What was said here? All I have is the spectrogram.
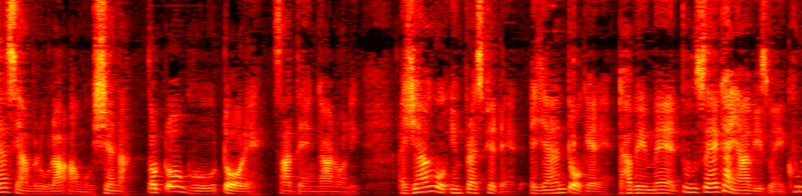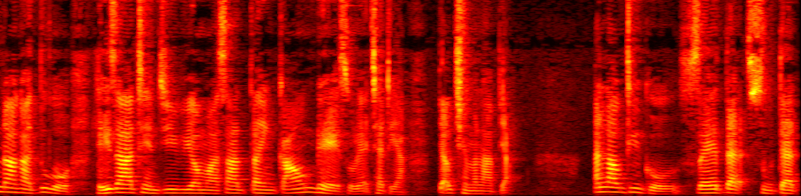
ကြက်ဆရာမလို့လောက်အောင်ကိုရှင်းတာတော်တော်ကိုတော်တယ်စာတင်ကတော့လေအရန်ကို impress ဖြစ်တယ်အရန်တော်ခဲ့တယ်ဒါပေမဲ့သူဆဲခံရပြီဆိုရင်ခုနကသူ့ကိုလေးစားထင်ကြီးပြီးတော့မှစာတိုင်ကောင်းတယ်ဆိုတဲ့အချက်တည်းကပျောက်ချင်းမလားပျောက် အဲ့လောက်ထိကိုဇဲသက်စူတက်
